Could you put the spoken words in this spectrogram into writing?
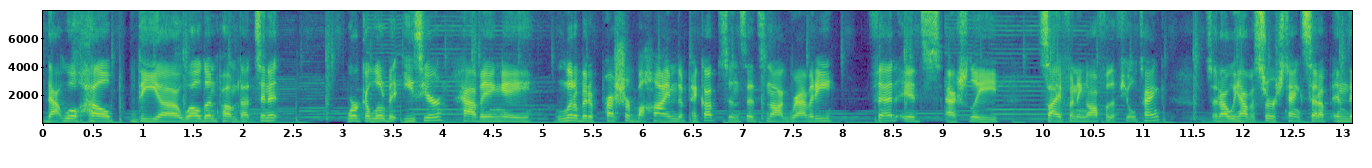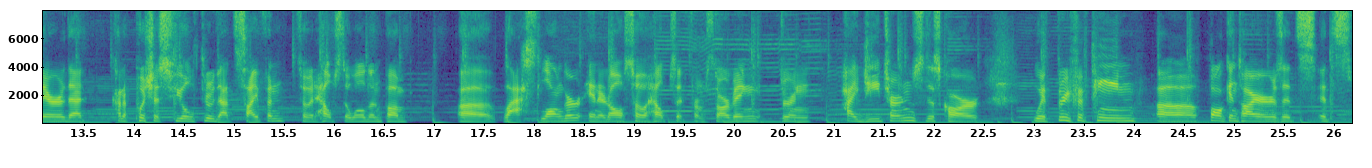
That will help the uh, Weldon pump that's in it work a little bit easier, having a little bit of pressure behind the pickup since it's not gravity fed, it's actually siphoning off of the fuel tank. So now we have a surge tank set up in there that kind of pushes fuel through that siphon. So it helps the Weldon pump uh, last longer and it also helps it from starving during high G turns. This car with 315 uh, Falken tires, it's, it's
